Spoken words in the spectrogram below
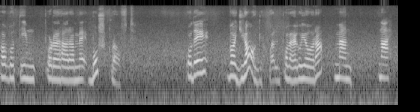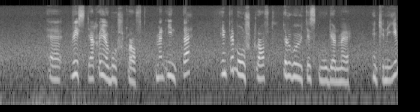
har gått in på det här med bushcraft. Och det var jag själv på väg att göra, men nej. Eh, visst, jag kan göra bushcraft, men inte, inte bushcraft där du går ut i skogen med en kniv.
